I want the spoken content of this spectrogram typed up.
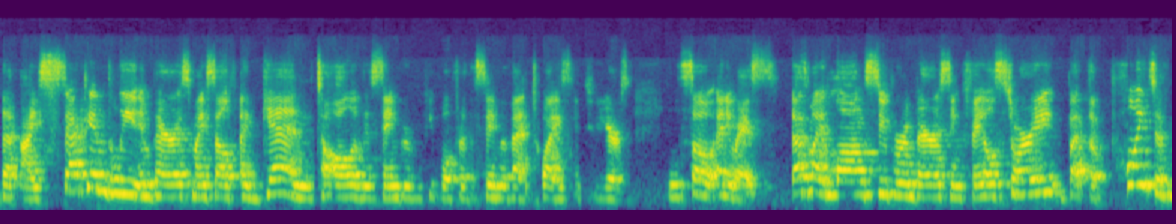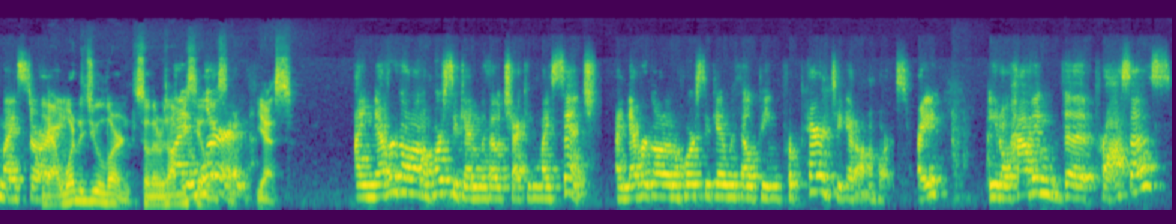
that I secondly embarrassed myself again to all of the same group of people for the same event twice in two years. So, anyways, that's my long, super embarrassing fail story. But the point of my story. Yeah, what did you learn? So there was obviously I a lesson. Yes. I never got on a horse again without checking my cinch. I never got on a horse again without being prepared to get on a horse, right? You know, having the process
